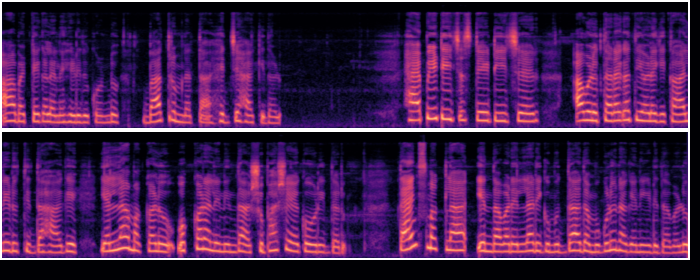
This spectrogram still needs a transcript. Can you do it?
ಆ ಬಟ್ಟೆಗಳನ್ನು ಹಿಡಿದುಕೊಂಡು ಬಾತ್ರೂಮ್ನತ್ತ ಹೆಜ್ಜೆ ಹಾಕಿದಳು. ಹ್ಯಾಪಿ ಟೀಚರ್ಸ್ ಡೇ ಟೀಚರ್ ಅವಳು ತರಗತಿಯೊಳಗೆ ಕಾಲಿಡುತ್ತಿದ್ದ ಹಾಗೆ ಎಲ್ಲ ಮಕ್ಕಳು ಒಕ್ಕೊಡಲಿನಿಂದ ಶುಭಾಶಯ ಕೋರಿದ್ದರು. ಥ್ಯಾಂಕ್ಸ್ ಮಕ್ಕಳ ಎಂದವರೆಲ್ಲರಿಗೂ ಮುದ್ದಾದ ಮುಗುಳುನಗೆ ನೀಡಿದವಳು.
